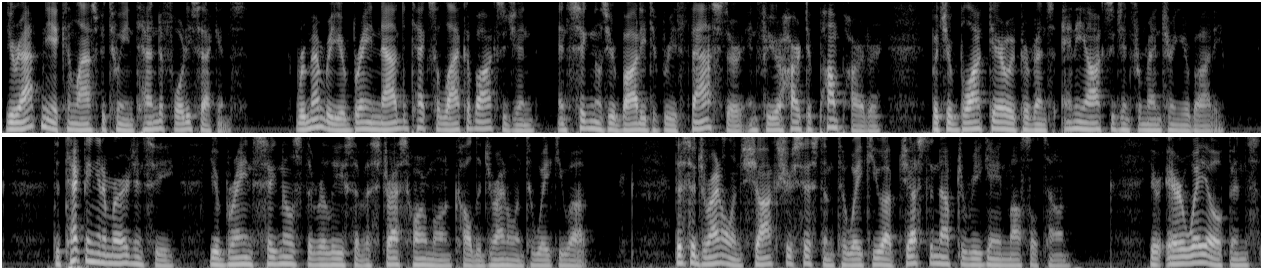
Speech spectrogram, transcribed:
Your apnea can last between 10 to 40 seconds. Remember, your brain now detects a lack of oxygen and signals your body to breathe faster and for your heart to pump harder, but your blocked airway prevents any oxygen from entering your body. Detecting an emergency, your brain signals the release of a stress hormone called adrenaline to wake you up. This adrenaline shocks your system to wake you up just enough to regain muscle tone. Your airway opens,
